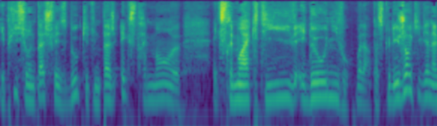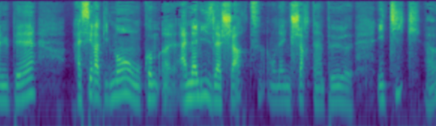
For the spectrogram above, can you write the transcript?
et puis sur une page Facebook qui est une page extrêmement, extrêmement active et de haut niveau. Voilà, parce que les gens qui viennent à l'UPR assez rapidement, on euh, analyse la charte. On a une charte un peu euh, éthique. Hein.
